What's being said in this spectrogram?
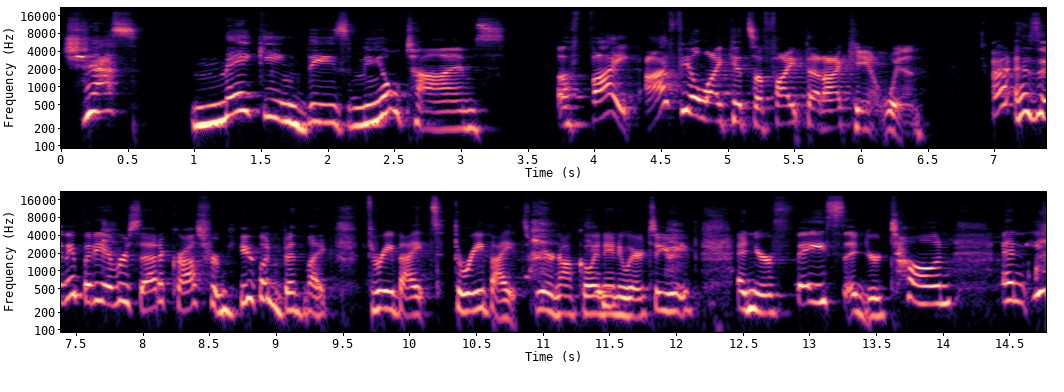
just making these meal times a fight. I feel like it's a fight that I can't win. Has anybody ever sat across from you and been like, three bites, three bites, we are not going anywhere to eat? And your face and your tone, and you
